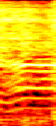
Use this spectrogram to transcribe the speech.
now.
